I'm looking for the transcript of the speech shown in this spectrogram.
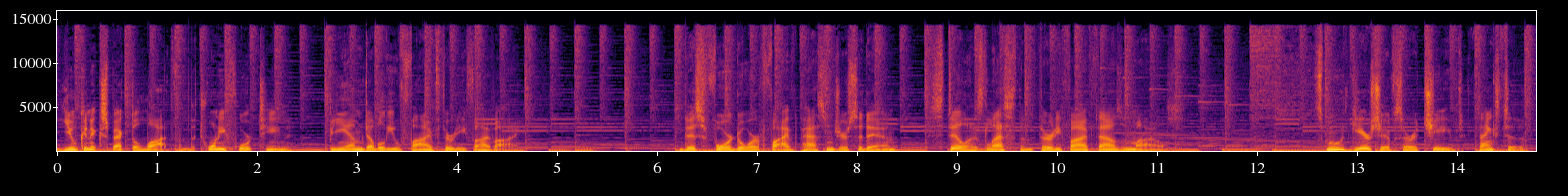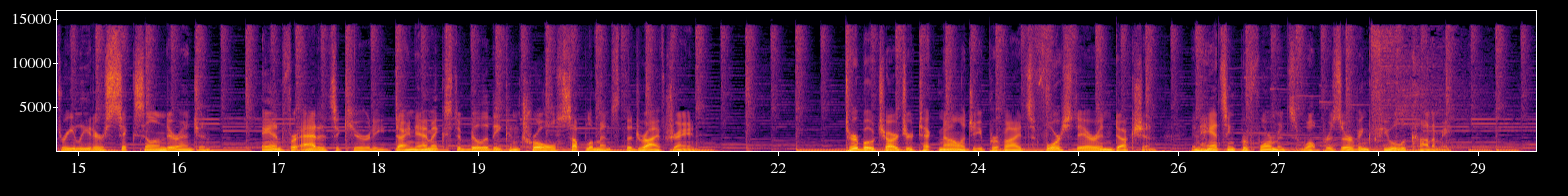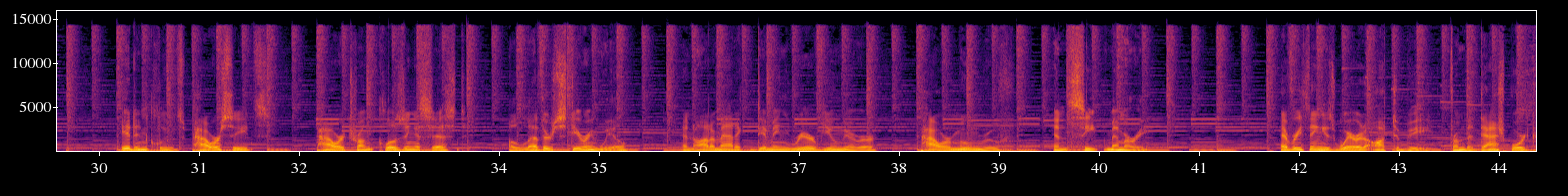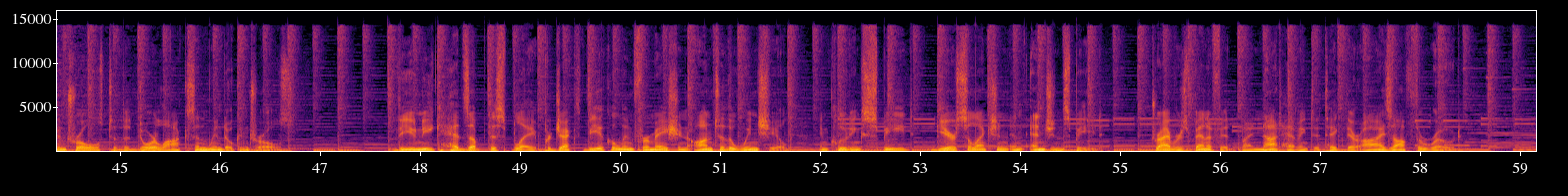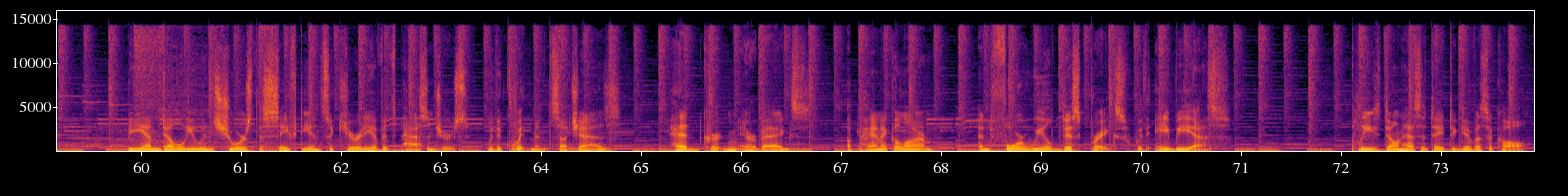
You can expect a lot from the 2014 BMW 535i. This four-door, five-passenger sedan still has less than 35,000 miles. Smooth gear shifts are achieved thanks to the 3-liter six-cylinder engine. And for added security, Dynamic Stability Control supplements the drivetrain. Turbocharger technology provides forced air induction, enhancing performance while preserving fuel economy. It includes power seats, power trunk closing assist, a leather steering wheel, an automatic dimming rear view mirror, power moonroof, and seat memory. Everything is where it ought to be, from the dashboard controls to the door locks and window controls. The unique heads-up display projects vehicle information onto the windshield, including speed, gear selection, and engine speed. Drivers benefit by not having to take their eyes off the road. BMW ensures the safety and security of its passengers with equipment such as head curtain airbags, a panic alarm, and four-wheel disc brakes with ABS. Please don't hesitate to give us a call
